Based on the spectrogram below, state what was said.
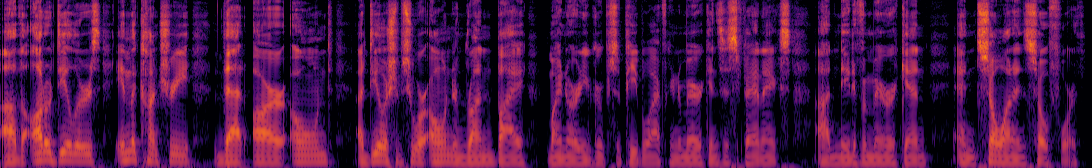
uh, the auto dealers in the country that are owned, uh, dealerships who are owned and run by minority groups of people African Americans, Hispanics, uh, Native American, and so on and so forth.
